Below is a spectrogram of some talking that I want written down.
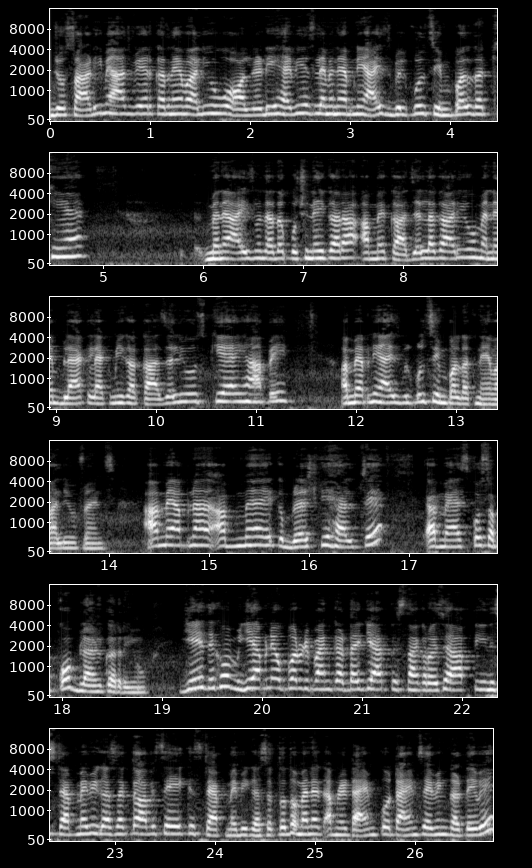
जो साड़ी मैं आज वेयर करने वाली हूँ, वो ऑलरेडी हैवी है, इसलिए मैंने अपनी आईज बिल्कुल सिंपल रखी है। मैंने आईज में ज़्यादा कुछ नहीं करा, अब मैं काजल लगा रही हूँ, मैंने ब्लैक लैकमी का काजल यूज़ किया है यहाँ पे। अब मैं अपनी आईज बिल्कुल सिंपल रखने वाली हूँ फ्रेंड्स अब मैं अपना, अब मैं एक ब्रश की हेल्प से, अब मैं इसको सबको ब्लेंड कर रही हूँ। ये देखो, ये अपने ऊपर डिपेंड करता है कि आप किस तरह करो। इसे आप तीन स्टेप में भी कर सकते हो, आप इसे एक स्टेप में भी कर सकते हो। तो मैंने अपने टाइम को टाइम सेविंग करते हुए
